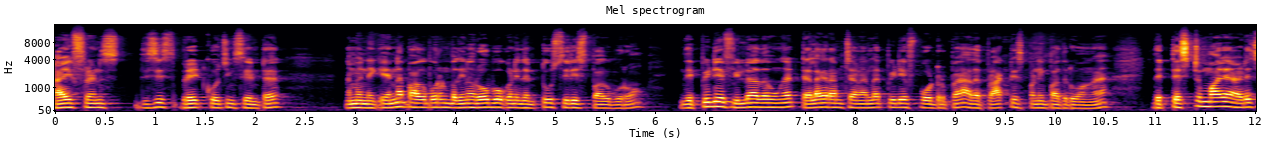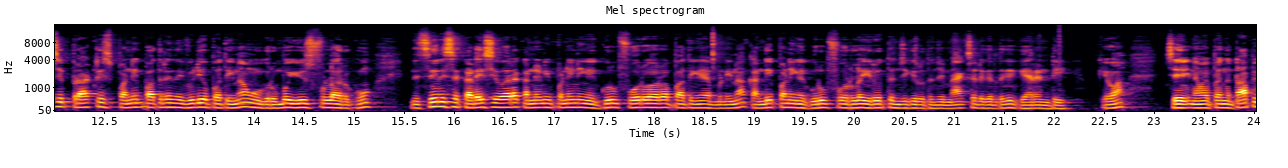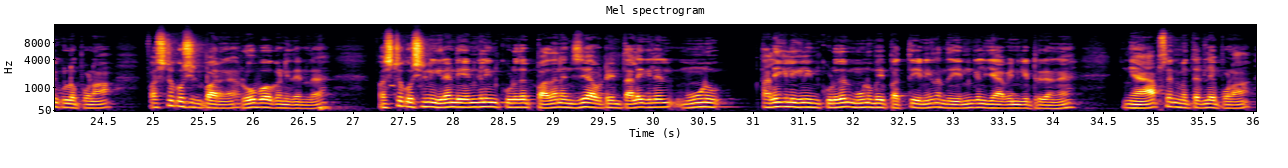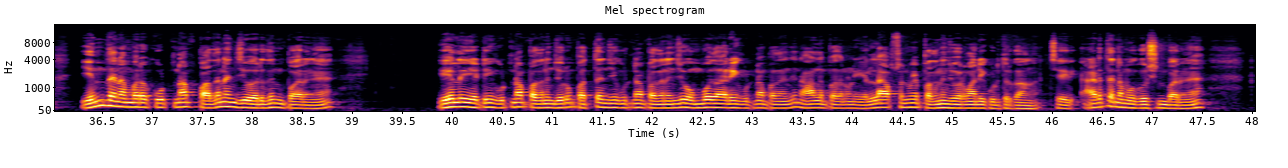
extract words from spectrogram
Hi friends this is bright coaching centre நம்ம இன்றைக்கி என்ன பார்க்க போகிறோம்னு பார்த்தீங்கன்னா ரோபோ கணிதன் டூ சீரிஸ் பார்க்க போகிறோம் இந்த பிடிஎஃப் இல்லாதவங்க டெலகிராம் சேனலில் பிடிஎஃப் போட்டிருப்பேன். அதை ப்ராக்டிஸ் பண்ணி பார்த்துட்டு வாங்க இதை டெஸ்ட்டு மாதிரி அடித்து ப்ராக்டிஸ் பண்ணி பார்த்துட்டு இந்த வீடியோ பார்த்தீங்கன்னா உங்களுக்கு ரொம்ப யூஸ்ஃபுல்லாக இருக்கும். இந்த சீரீஸை கடைசி வர கண்டினியூ பண்ணி நீங்கள் குரூப் ஃபோர் வர பார்த்தீங்க அப்படின்னா கண்டிப்பாக நீங்கள் குரூப் ஃபோரில் இருபத்தஞ்சுக்கு இருபத்தஞ்சு மேக்ஸ் எடுக்கிறதுக்கு கேரண்டி ஓகேவா சரி நம்ம இப்போ இந்த டாபிக் உள்ளே போகலாம் ஃபஸ்ட்டு கொஷின் பாருங்கள் ரோபோ கணிதனில் ஃபஸ்ட்டு கொஸ்டின் இரண்டு எண்களின் கூடுதல் பதினஞ்சு அவற்றின் தலைகளில் மூணு தலைகிளிகளின் கூடுதல் மூணு பை பத்து எண்ணில் அந்த எண்கள் யாவைன்னு கேட்டிருக்காங்க. நீங்கள் ஆப்ஷன் மெத்தட்லேயே போகலாம் எந்த நம்பரை கூட்டினா பதினஞ்சு வருதுன்னு பாருங்கள் ஏழு எட்டையும் கூட்டினா பதினஞ்சு வரும் பத்தஞ்சையும் கூட்டினா பதினஞ்சு ஒம்பதாயிரம் கூட்டினா பதினஞ்சு நாலு பதினொன்று எல்லா ஆப்ஷனுமே பதினஞ்சு வர மாதிரி கொடுத்துருக்காங்க. சரி அடுத்த நம்ம கொஸ்டின் பாருங்கள்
